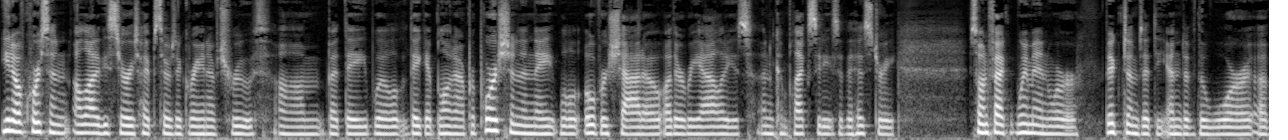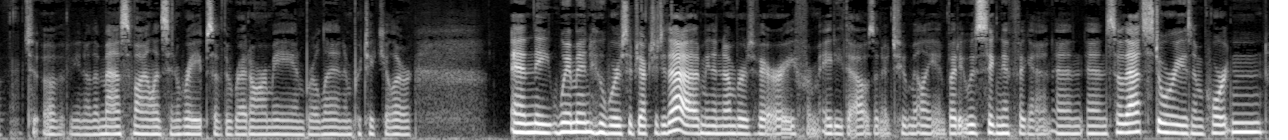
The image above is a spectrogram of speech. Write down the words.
you know, of course, in a lot of these stereotypes, there's a grain of truth, um, but they will they get blown out of proportion, and they will overshadow other realities and complexities of the history. So, in fact, women were victims at the end of the war of, of you know the mass violence and rapes of the Red Army in Berlin, in particular. And the women who were subjected to that, I mean, the numbers vary from 80,000 to 2 million, but it was significant. And, and so that story is important,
